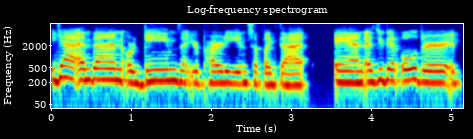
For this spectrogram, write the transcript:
yeah, and then, or games at your party and stuff like that. And as you get older, it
